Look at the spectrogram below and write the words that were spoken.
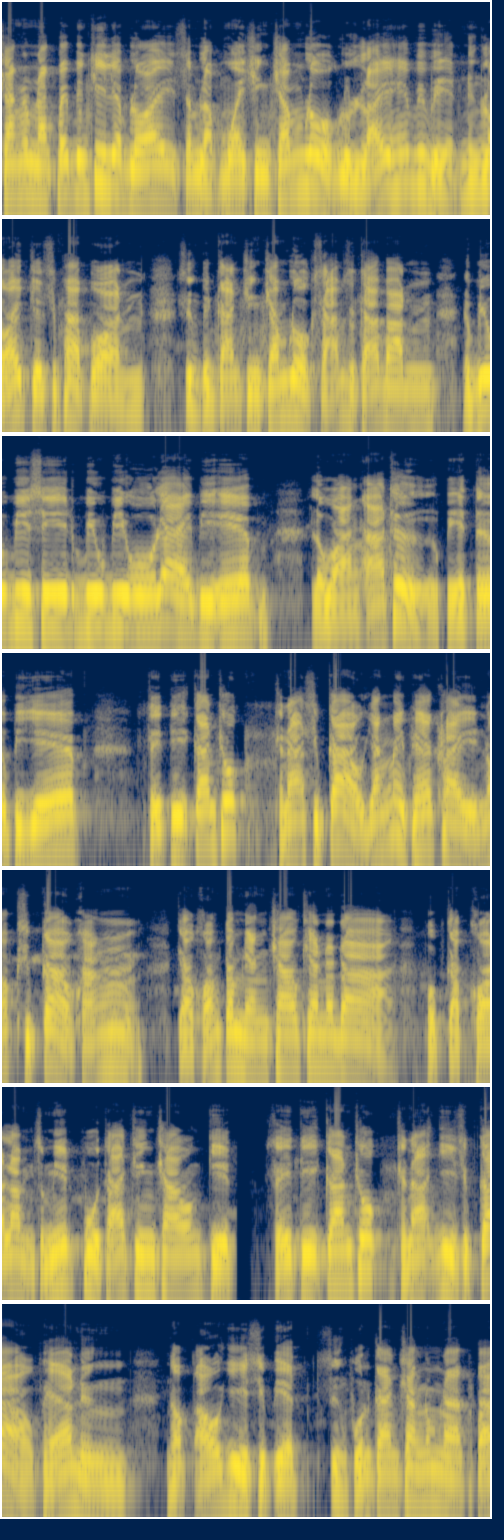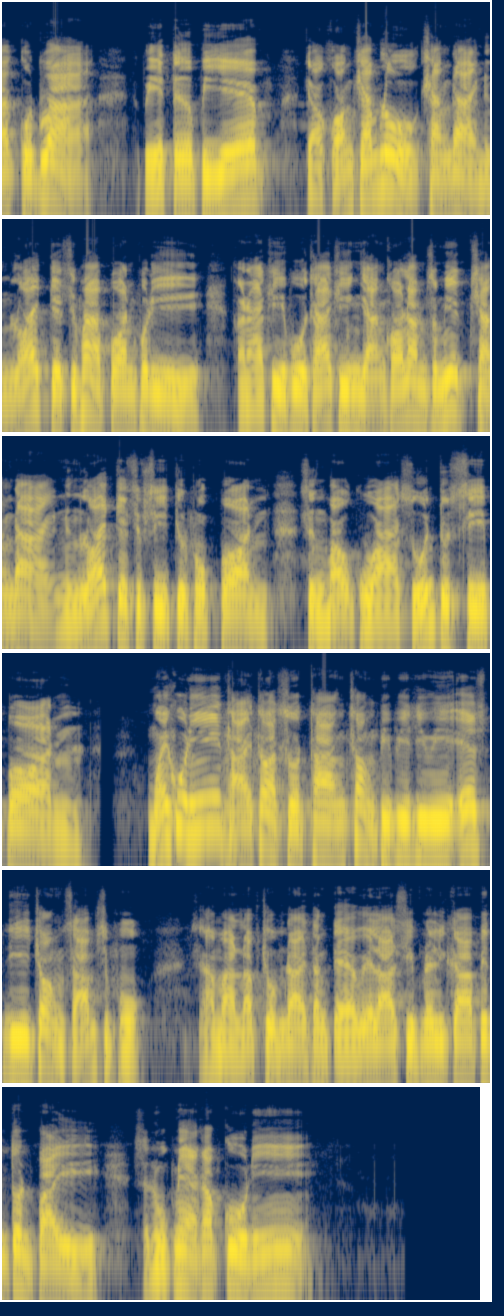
ชั่งน้ำหนักไปเป็นที่เรียบร้อยสำหรับมวยชิงแชมป์โลกรุ่นไลท์เฮฟวีเวท 175 ปอนด์ซึ่งเป็นการชิงแชมป์โลก 3 สถาบัน WBC WBO และ IBF ระหว่างอาร์เธอร์ เปเตอร์ปิเยฟสถิติการชกชนะ 19 ยังไม่แพ้ใครน็อก 19 ครั้ง เจ้าของตำแหน่งชาวแคนาดา พบกับคอลัมน์สมิธผู้ท้าชิงชาวอังกฤษ สถิติการชกชนะ 29 แพ้1น็อกเอาท์21 ซึ่งผลการชั่งน้ำหนักปรากฏว่าเปเตอร์ปิเยฟเจ้าของแชมป์โลกชั่งได้ 175 ปอนด์พอดี ขณะที่ผู้ท้าชิงอย่างคอลัมสมิธชั่งได้ 174.6 ปอนด์ซึ่งเบากว่า 0.4 ปอนด์มวยคู่นี้ถ่ายทอดสดทางช่อง PPTV SD ช่อง 36 สามารถรับชมได้ตั้งแต่เวลา 10นาฬิกาเป็นต้นไป สนุกแน่ครับคู่นี้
